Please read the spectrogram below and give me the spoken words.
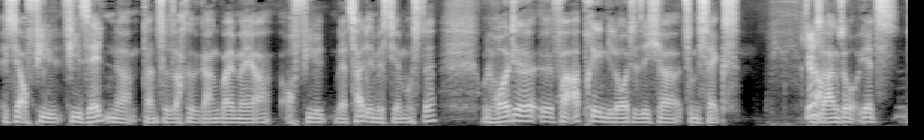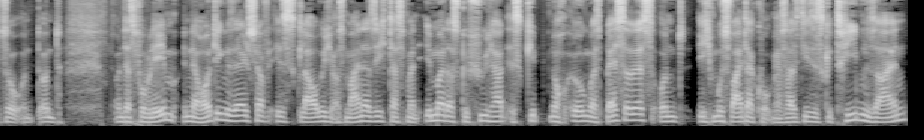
Ist ja auch viel viel seltener dann zur Sache gegangen, weil man ja auch viel mehr Zeit investieren musste. Und heute äh, verabreden die Leute sich ja zum Sex Genau. und sagen so jetzt so und und und das Problem in der heutigen Gesellschaft ist, glaube ich, aus meiner Sicht, dass man immer das Gefühl hat, es gibt noch irgendwas Besseres und ich muss weiter gucken. Das heißt, dieses Getriebensein,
